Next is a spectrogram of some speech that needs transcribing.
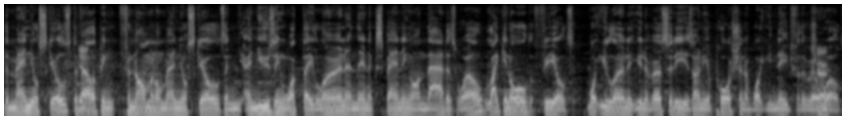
the manual skills, developing phenomenal manual skills and, and using what they learn and then expanding on that as well. Like in all fields, what you learn at university is only a portion of what you need for the real Sure. world.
